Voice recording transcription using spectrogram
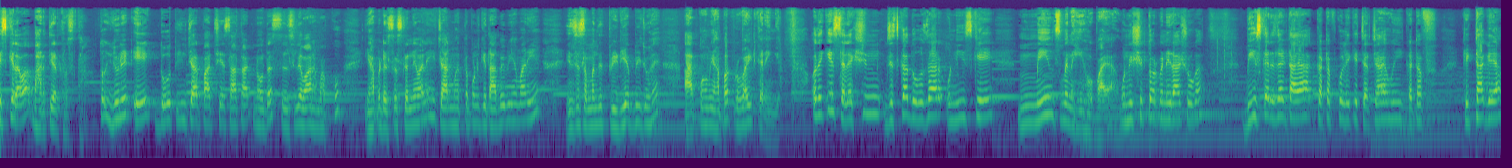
इसके अलावा भारतीय अर्थव्यवस्था। तो यूनिट एक, दो, तीन, चार, पाँच छः सात, आठ, नौ, दस सिलसिलेवार हम आपको यहाँ पर डिस्कस करने वाले हैं। ये चार महत्वपूर्ण किताबें भी हमारी हैं। इनसे संबंधित पीडीएफ भी जो है, आपको हम यहाँ पर प्रोवाइड करेंगे। और देखिए सिलेक्शन जिसका 2019 के मेंस में नहीं हो पाया, वो निश्चित तौर पर निराश होगा। बीस का रिज़ल्ट आया कट ऑफ़ को लेकर चर्चाएँ हुई कट ऑफ़ ठीक ठाक गया।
